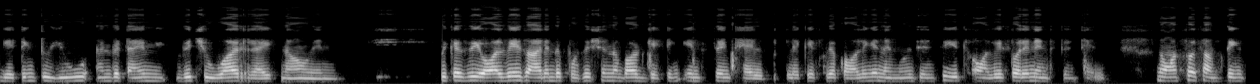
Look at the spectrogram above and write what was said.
getting to you and the time which you are right now in. Because we always are in the position about getting instant help. Like if we're calling an emergency, it's always for an instant help, not for something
